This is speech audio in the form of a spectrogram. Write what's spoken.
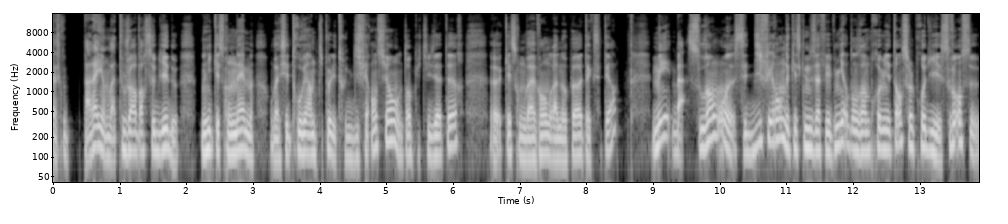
Parce que pareil, on va toujours avoir ce biais de qu'est-ce qu'on aime, on va essayer de trouver un petit peu les trucs différenciants en tant qu'utilisateur, euh, qu'est-ce qu'on va vendre à nos potes, etc. Mais bah souvent euh, c'est différent de qu'est-ce qui nous a fait venir dans un premier temps sur le produit. Et souvent ce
